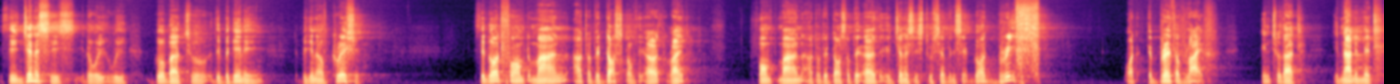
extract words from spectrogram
See, in Genesis, you know, we, we go back to the beginning, the beginning of creation. See, God formed man out of the dust of the earth, right? Formed man out of the dust of the earth. In Genesis 2 7, said, God breathed what? The breath of life into that inanimate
